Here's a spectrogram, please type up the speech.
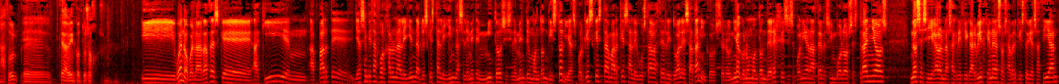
Azul, que queda bien con tus ojos. Y bueno, pues la verdad es que aquí, em, aparte, ya se empieza a forjar una leyenda, pero es que esta leyenda se le meten mitos y se le mete un montón de historias, porque es que esta marquesa le gustaba hacer rituales satánicos, se reunía con un montón de herejes y se ponían a hacer símbolos extraños, no sé si llegaron a sacrificar vírgenes o saber qué historias hacían,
